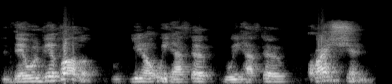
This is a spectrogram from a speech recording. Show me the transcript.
there would be a problem. You know, we'd have to we'd have to question.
